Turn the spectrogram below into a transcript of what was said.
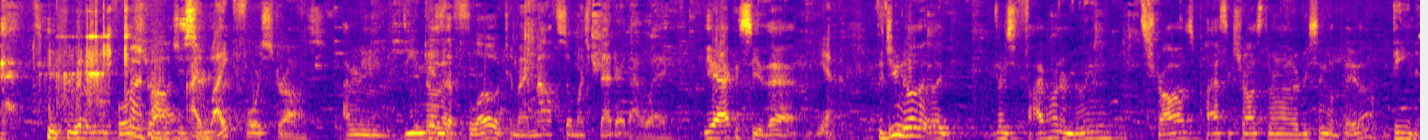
you really need four My straws. apologies. I like four straws. I mean, do you know Gives the flow to my mouth so much better that way. yeah, I can see that. Yeah. Did you know that like there's 500 million straws, plastic straws thrown out every single day though? Dean,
